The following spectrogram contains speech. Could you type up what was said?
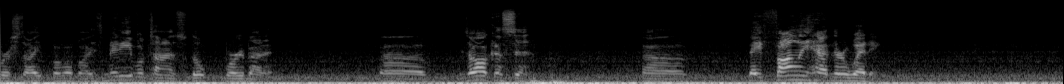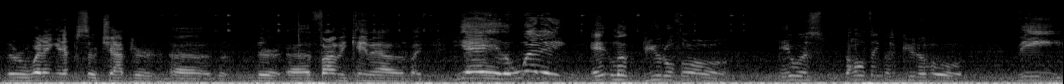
first sight, blah blah blah. It's medieval times, so don't worry about it. Uh, it's all consent. Uh, they finally had their wedding. Their wedding episode chapter, uh, their uh, finally came out. Was like, yay, the wedding! It looked beautiful. It was the whole thing was beautiful. The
